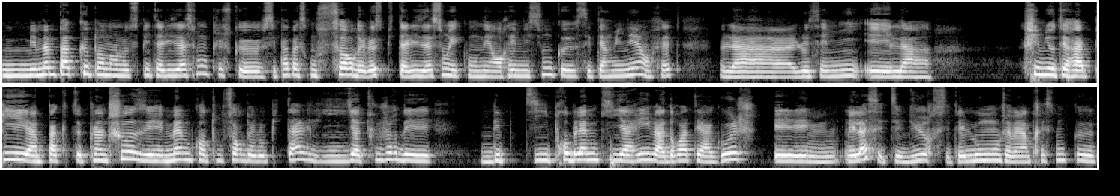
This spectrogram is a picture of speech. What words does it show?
mais même pas que pendant l'hospitalisation, puisque c'est pas parce qu'on sort de l'hospitalisation et qu'on est en rémission que c'est terminé en fait. La leucémie et la chimiothérapie impactent plein de choses et même quand on sort de l'hôpital, il y a toujours des, des petits problèmes qui arrivent à droite et à gauche. Et, et là, c'était dur, c'était long, j'avais l'impression que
